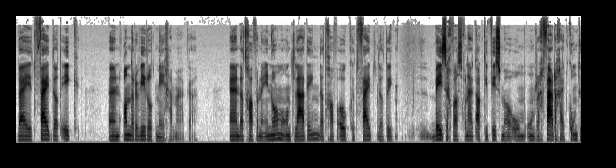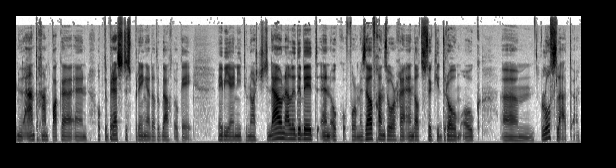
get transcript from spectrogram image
bij het feit dat ik een andere wereld mee ga maken. En dat gaf een enorme ontlading. Dat gaf ook het feit dat ik bezig was vanuit activisme om onrechtvaardigheid continu aan te gaan pakken en op de bres te springen. Dat ik dacht, oké, maybe I need to notch down a little bit. En ook voor mezelf gaan zorgen en dat stukje droom ook um, loslaten.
